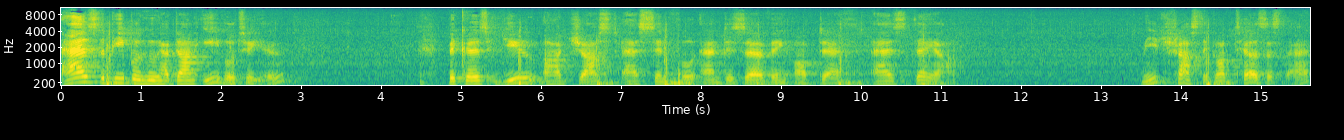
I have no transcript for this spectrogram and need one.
as the people who have done evil to you because you are just as sinful and deserving of death as they are. We need to trust that God tells us that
